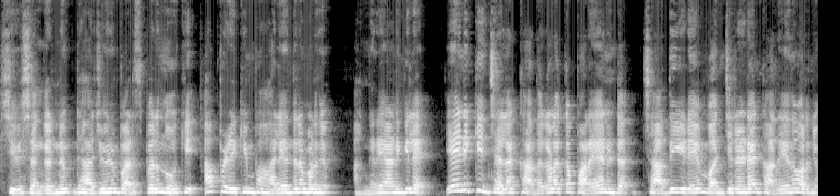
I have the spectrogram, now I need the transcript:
ശിവശങ്കരനും രാജുവിനും പരസ്പരം നോക്കി. അപ്പോഴേക്കും ബാലേന്ദ്രൻ പറഞ്ഞു അങ്ങനെയാണെങ്കിലേ എനിക്കും ചില കഥകളൊക്കെ പറയാനുണ്ട്. ചതിയുടെയും വഞ്ചനയുടെയും കഥയെന്ന് പറഞ്ഞു.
